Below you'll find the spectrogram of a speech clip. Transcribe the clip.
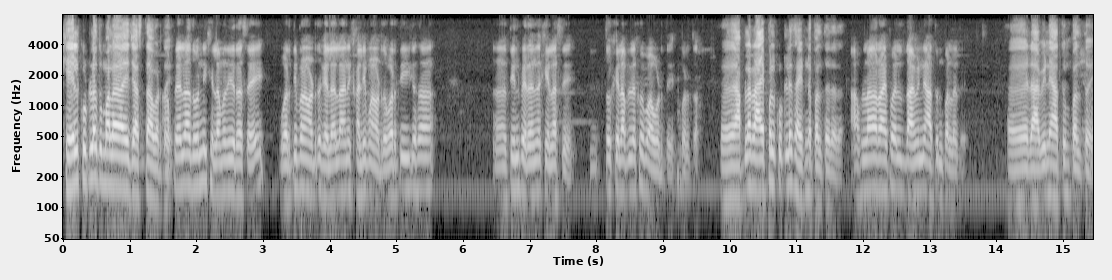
खेळ कुठला तुम्हाला जास्त आवडतोय? आपल्याला दोन्ही खेळामध्ये रस आहे. वरती पण आवडतं खेळायला आणि खाली पण आवडतं. वरती कसा तीन फेऱ्यांचा खेळ असते. तो खेळ आपल्याला खूप आवडते अं, आपला रायफल कुठल्या साईडने पळतोय दादा? आपला रायफल दावीने आतून पडला अं, डावीने आतून पळतोय.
